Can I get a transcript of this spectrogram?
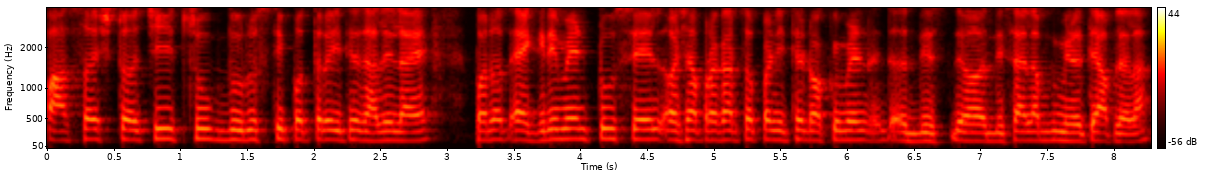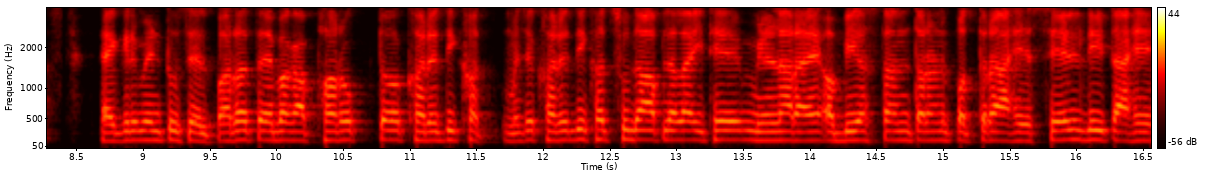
पासष्ट ची चूक दुरुस्ती पत्र इथे झालेलं आहे. परत ॲग्रीमेंट टू सेल अशा प्रकारचं पण इथे डॉक्युमेंट दिस दिसायला मिळते आपल्याला. ॲग्रीमेंट टू सेल परत आहे बघा फरोक्त खरेदी खत. म्हणजे खरेदी खत सुद्धा आपल्याला इथे मिळणार आहे. अभिहस्तांतरण पत्र आहे सेल डीट आहे.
